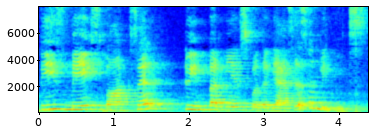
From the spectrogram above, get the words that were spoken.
These makes bark cell to impervious for the gases and liquids.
